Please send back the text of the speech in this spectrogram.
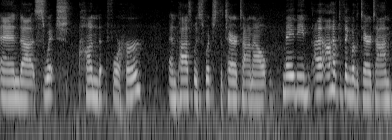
and uh, switch Hund for her, and possibly switch the Teraton out. Maybe I, I'll have to think about the Teraton.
